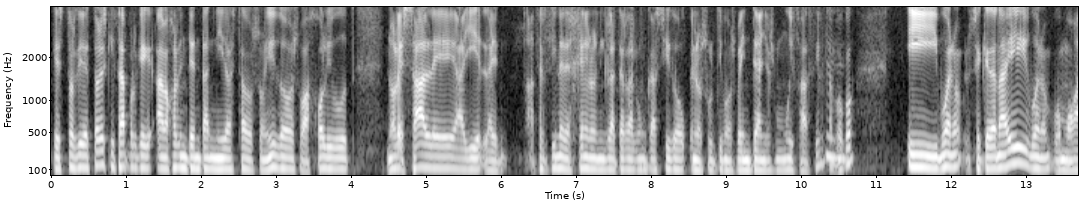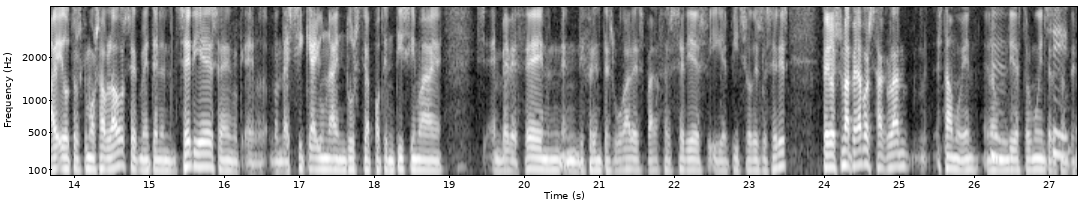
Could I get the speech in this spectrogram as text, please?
que estos directores quizá porque a lo mejor intentan ir a Estados Unidos o a Hollywood, no les sale, allí hacer cine de género en Inglaterra nunca ha sido en los últimos 20 años muy fácil tampoco. Y bueno, se quedan ahí, bueno, como hay otros que hemos hablado, se meten en series, en, donde sí que hay una industria potentísima. Eh, en BBC, en, diferentes lugares para hacer series y episodios de series. Pero es una pena, pues Saglan estaba muy bien, era un mm. director muy interesante.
